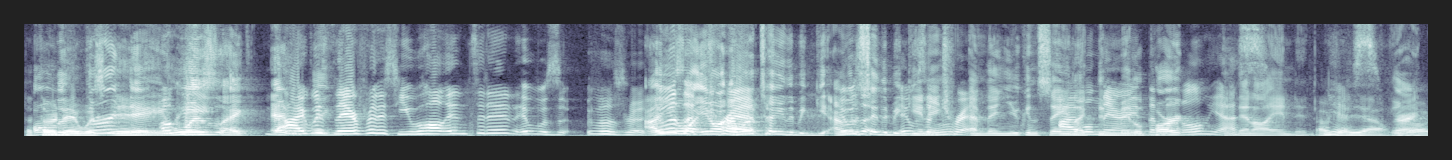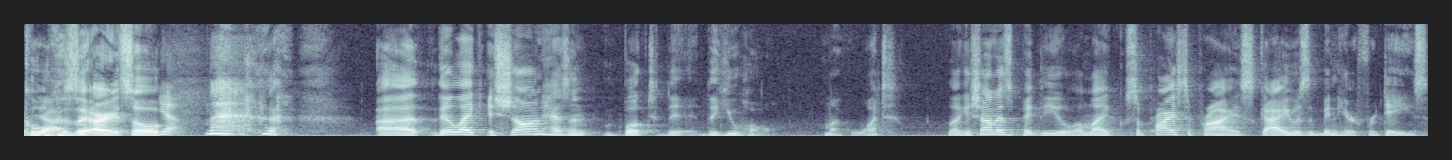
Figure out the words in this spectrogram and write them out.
The on third the day was third it. day Okay, was like I was there for this U-Haul incident. It was it was it I, you was know a what? You know what? I'm gonna tell you the beginning. I'm gonna say the it was a beginning, and then you can say I like the middle the part, middle, yes. and then I'll end it. Okay. Yes. Yeah. All right, cool. yeah. 'Cause, all right, so Yeah. uh, they're like, Ishan hasn't booked the the U-Haul. I'm like, what? Like Ishan hasn't picked the U. I'm like, surprise, surprise. Guy who hasn't been here for days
